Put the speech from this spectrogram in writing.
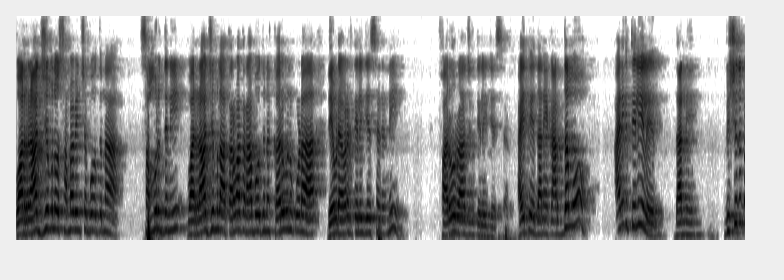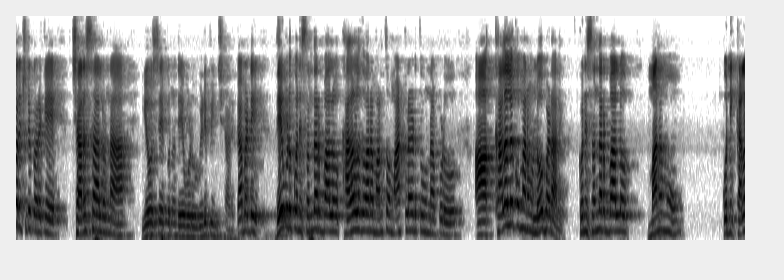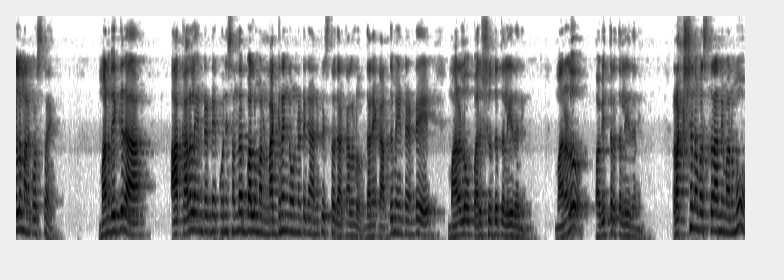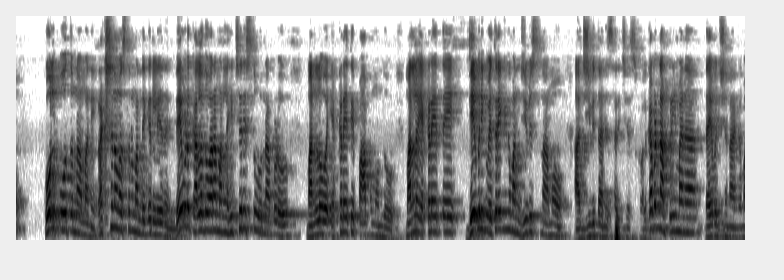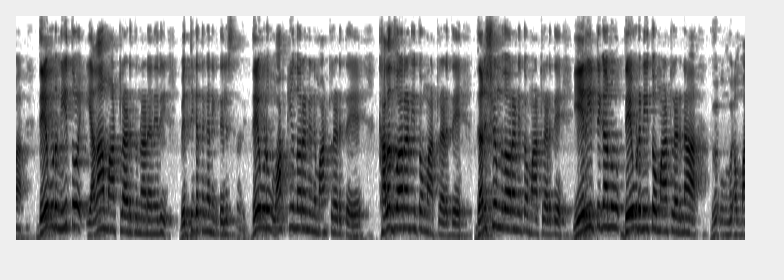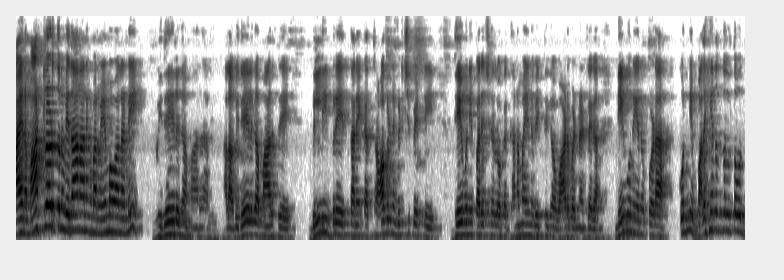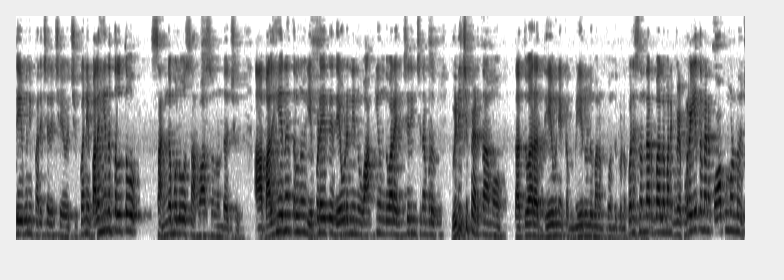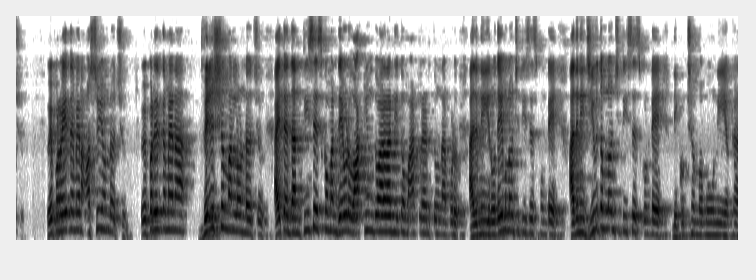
వారి రాజ్యంలో సంభవించబోతున్న సమృద్ధిని వారి రాజ్యంలో ఆ తర్వాత రాబోతున్న కరువును కూడా దేవుడు ఎవరికి తెలియజేశాడండి? ఫరో రాజుకు తెలియజేశాడు. అయితే దాని యొక్క అర్థము ఆయనకి తెలియలేదు. దాన్ని విశుద్ధపరచుట కొరకే చరసాలున్న యోసేపును దేవుడు విడిపించాడు. కాబట్టి దేవుడు కొన్ని సందర్భాల్లో కళల ద్వారా మనతో మాట్లాడుతూ ఉన్నప్పుడు ఆ కళలకు మనం లోబడాలి. కొన్ని సందర్భాల్లో మనము కొన్ని కళలు మనకు వస్తాయి. మన దగ్గర ఆ కళలు ఏంటంటే కొన్ని సందర్భాల్లో మనం నగ్నంగా ఉన్నట్టుగా అనిపిస్తుంది ఆ కళలో. దాని యొక్క అర్థం ఏంటంటే మనలో పరిశుద్ధత లేదని మనలో పవిత్రత లేదని రక్షణ వస్త్రాన్ని మనము కోల్పోతున్నామని రక్షణ వస్త్రం మన దగ్గర లేదని దేవుడు కళ్ళ ద్వారా మనల్ని హెచ్చరిస్తూ ఉన్నప్పుడు మనలో ఎక్కడైతే పాపం ఉందో మనలో ఎక్కడైతే దేవునికి వ్యతిరేకంగా మనం జీవిస్తున్నామో ఆ జీవితాన్ని సరిచేసుకోవాలి. కాబట్టి నా ప్రియమైన దైవజనాంగమా దేవుడు నీతో ఎలా మాట్లాడుతున్నాడు అనేది వ్యక్తిగతంగా నీకు తెలుస్తుంది. దేవుడు వాక్యం ద్వారా నేను మాట్లాడితే కళ ద్వారా నీతో మాట్లాడితే దర్శనం ద్వారా నీతో మాట్లాడితే ఏ రీతిగా నువ్వు దేవుడు నీతో మాట్లాడినా ఆయన మాట్లాడుతున్న విధానానికి మనం ఏమవ్వాలండి? విధేయులుగా మారాలి. అలా విధేయులుగా మారితే బిల్లీ బ్రే తన యొక్క త్రాగుడిని విడిచిపెట్టి దేవుని పరిచయలో ఒక ఘనమైన వ్యక్తిగా వాడబడినట్లుగా నీవు నేను కూడా కొన్ని బలహీనతలతో దేవుని పరిచయం చేయవచ్చు. కొన్ని బలహీనతలతో సంఘములో సహవాసం ఉండొచ్చు. ఆ బలహీనతలను ఎప్పుడైతే దేవుడు నిన్ను వాక్యం ద్వారా హెచ్చరించినప్పుడు విడిచిపెడతామో తద్వారా దేవుని యొక్క మేలులు మనం పొందుకుంటాం. కొన్ని సందర్భాల్లో మనకి విపరీతమైన కోపం ఉండవచ్చు విపరీతమైన అసూయ ఉండొచ్చు విపరీతమైన ద్వేషం మనలో ఉండవచ్చు అయితే దాన్ని తీసేసుకోమని దేవుడు వాక్యం ద్వారా నీతో మాట్లాడుతున్నప్పుడు అది నీ హృదయంలోంచి తీసేసుకుంటే అది నీ జీవితంలోంచి తీసేసుకుంటే నీ కుటుంబము నీ యొక్క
